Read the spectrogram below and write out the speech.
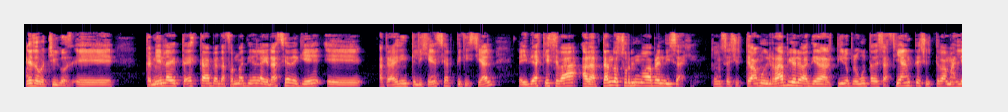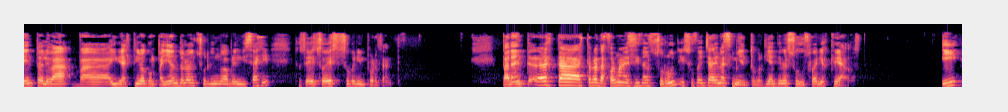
eso pues chicos, eh, también esta plataforma tiene la gracia de que eh, a través de inteligencia artificial la idea es que se va adaptando a su ritmo de aprendizaje. Entonces, si usted va muy rápido, le va a tirar al tiro preguntas desafiantes. Si usted va más lento, le va, va a ir al tiro acompañándolo en su ritmo de aprendizaje. Entonces, eso es súper importante. Para entrar a esta, plataforma necesitan su root y su fecha de nacimiento, porque ya tienen sus usuarios creados. Y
